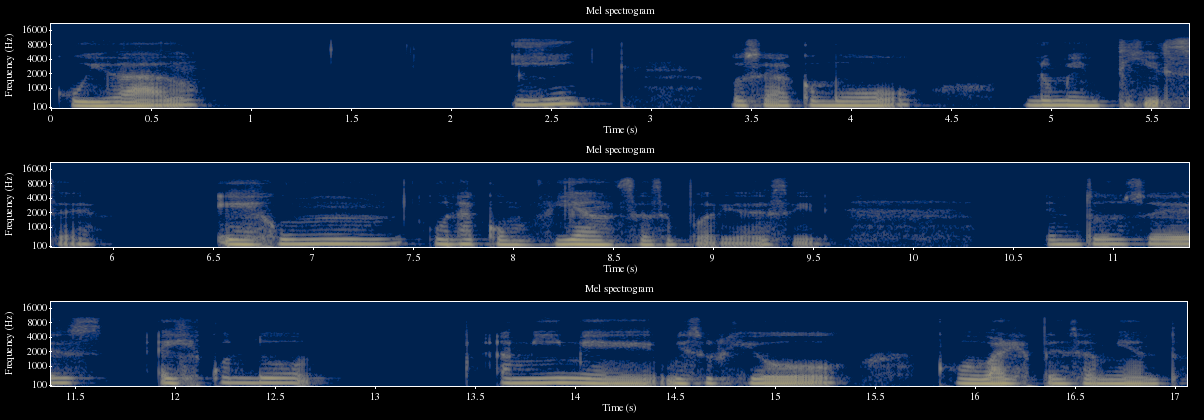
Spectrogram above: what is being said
cuidado y, o sea, como no mentirse. Es un, una confianza, se podría decir. Entonces, ahí es cuando a mí me, me surgió como varios pensamientos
